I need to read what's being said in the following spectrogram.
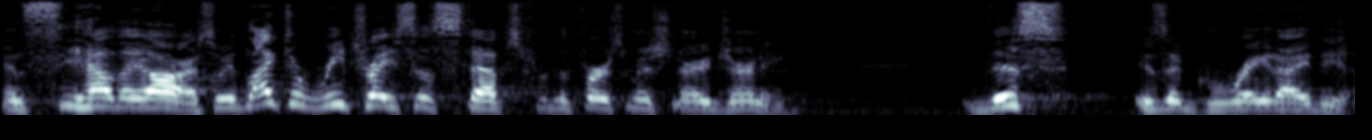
and see how they are. So we'd like to retrace his steps from the first missionary journey. This is a great idea.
